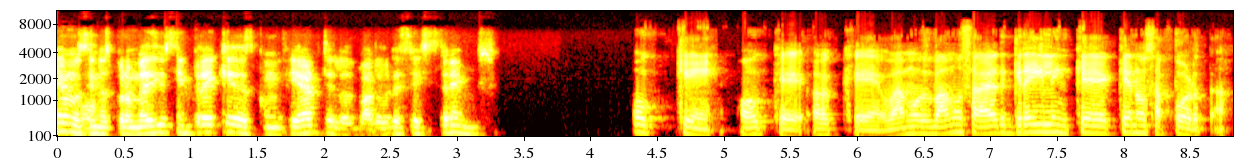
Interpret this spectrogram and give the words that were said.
Digamos, en los promedios siempre hay que desconfiar de los valores extremos. Ok, ok, ok. Vamos, vamos a ver, Grayling, ¿qué, qué nos aporta?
